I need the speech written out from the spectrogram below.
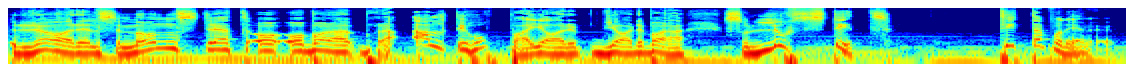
rörelsemönstret och, och bara, bara alltihopa gör, gör det bara så lustigt. Titta på det nu.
